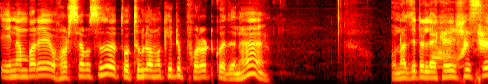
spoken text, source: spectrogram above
এই নাম্বারে হোয়াটসঅ্যাপ আছে তো, তথ্যগুলো আমাকে একটু ফরওয়ার্ড করে দেন হ্যাঁ? ওনার যেটা লেখা এসেছে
